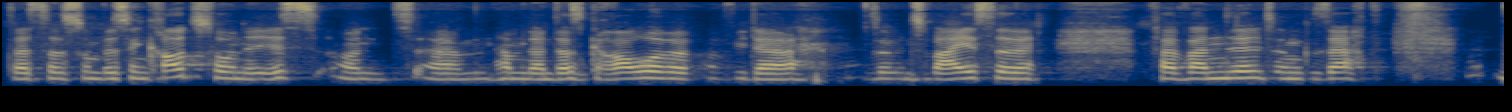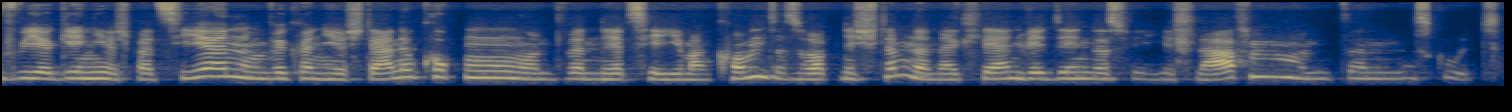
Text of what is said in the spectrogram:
dass das so ein bisschen Grauzone ist und ähm, haben dann das Graue wieder so ins Weiße verwandelt und gesagt, wir gehen hier spazieren und wir können hier Sterne gucken und wenn jetzt hier jemand kommt, das ist überhaupt nicht schlimm, dann erklären wir denen, dass wir hier schlafen und dann ist gut.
